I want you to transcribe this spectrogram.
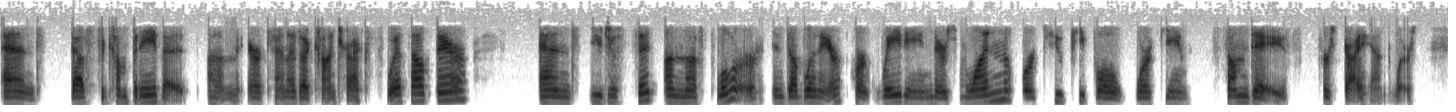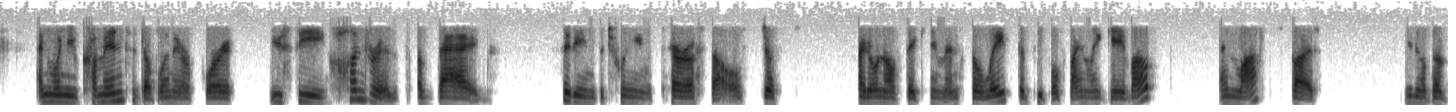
and that's the company that um, Air Canada contracts with out there. And you just sit on the floor in Dublin Airport waiting. There's one or two people working some days for Sky Handlers. And when you come into Dublin Airport, you see hundreds of bags sitting between carousels. Just, I don't know if they came in so late that people finally gave up and left, but you know, the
